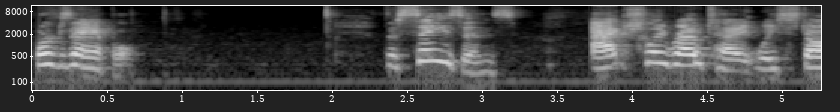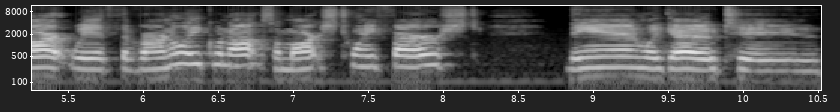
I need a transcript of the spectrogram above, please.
For example, the seasons actually rotate. We start with the vernal equinox on March 21st, then we go to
